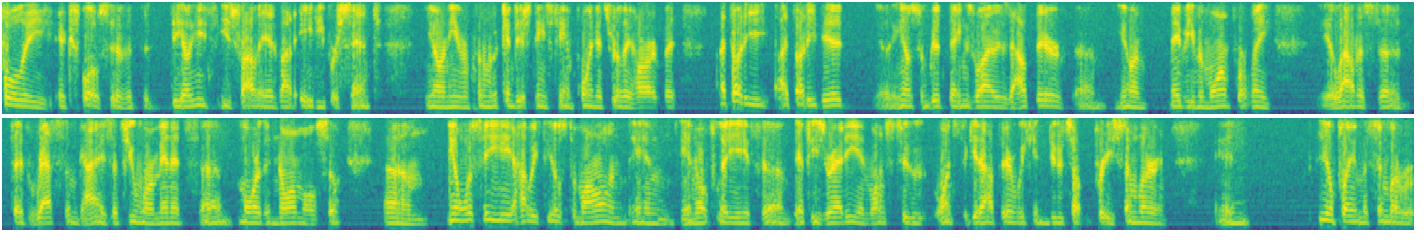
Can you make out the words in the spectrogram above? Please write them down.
fully explosive at the deal. He's he's probably at about eighty percent. You know, and even from a conditioning standpoint, it's really hard. But I thought he I thought he did you know some good things while he was out there. Um, you know, and maybe even more importantly, it allowed us to to rest some guys a few more minutes um, more than normal. So. Um, you know, we'll see how he feels tomorrow, and and, and hopefully, if uh, if he's ready and wants to wants to get out there, we can do something pretty similar and, and you know, play him a similar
